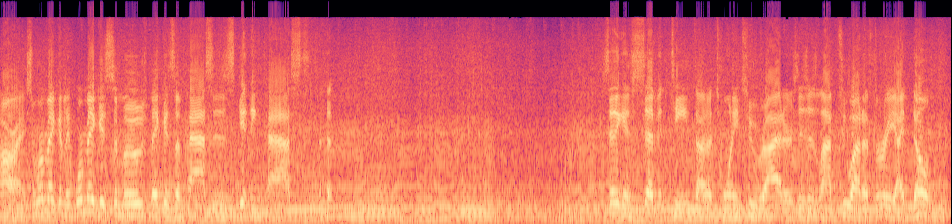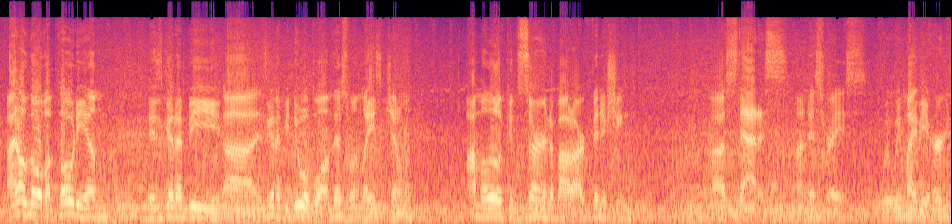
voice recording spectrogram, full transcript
All right, so we're making we're making some moves, making some passes, getting past. Sitting in 17th out of 22 riders. This is lap two out of three. I don't I don't know of a podium is gonna be uh, is gonna be doable on this one, ladies and gentlemen. I'm a little concerned about our finishing uh, status on this race. We, we might be hurting.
